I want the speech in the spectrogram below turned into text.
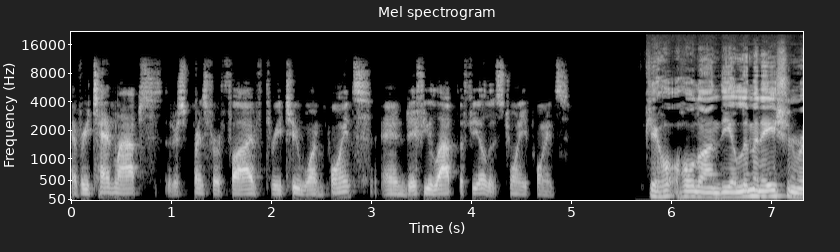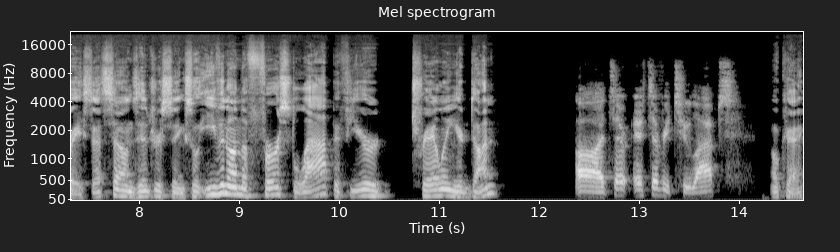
every 10 laps there's sprints for five, three, two, one points. And if you lap the field, it's 20 points. Okay, hold on. The elimination race. That sounds interesting. So even on the first lap, if you're trailing, you're done. Uh, it's it's every two laps. Okay.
